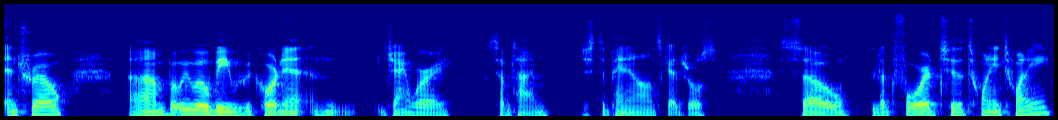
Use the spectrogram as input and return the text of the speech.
intro, um, but we will be recording it in January sometime, just depending on schedules. So look forward to the 2020,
